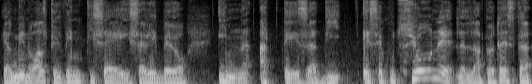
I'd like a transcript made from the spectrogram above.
e almeno altri 26 sarebbero in attesa di esecuzione. La protesta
